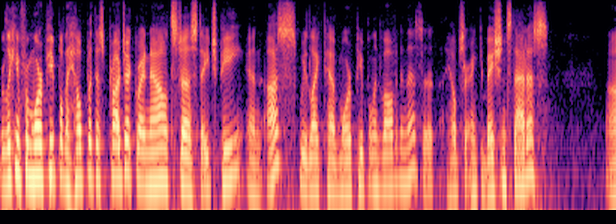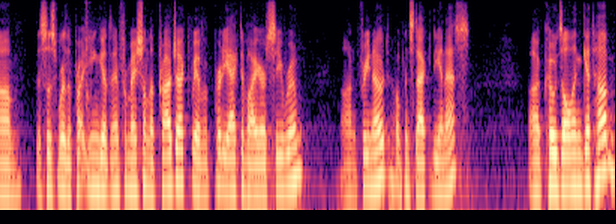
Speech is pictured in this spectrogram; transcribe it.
we're looking for more people to help with this project. Right now, it's just HP and us. We'd like to have more people involved in this. It helps our incubation status. Um, this is where the you can get the information on the project. We have a pretty active IRC room on Freenode, OpenStack DNS. Uh, code's all in GitHub,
